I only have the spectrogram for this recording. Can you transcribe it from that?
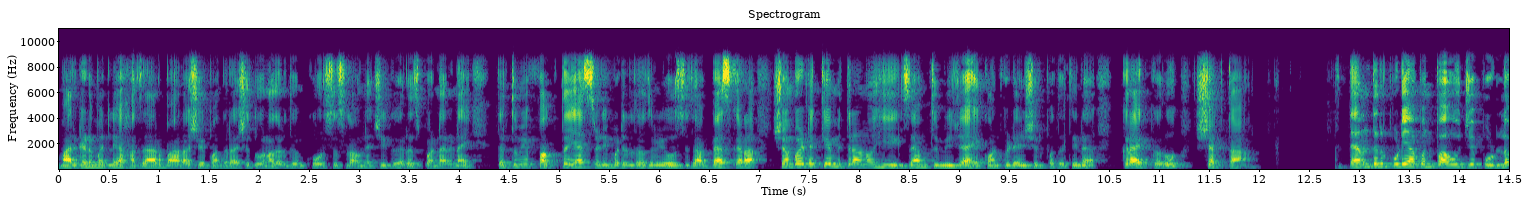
मार्केटमधले हजार बाराशे पंधराशे दोन हजार दोन कोर्सेस लावण्याची गरज पडणार नाही. तर तुम्ही फक्त या स्टडी मटेरियलचा तुम्ही व्यवस्थित अभ्यास करा. शंभर टक्के मित्रांनो ही एक्झाम तुम्ही जी आहे कॉन्फिडेन्शियल पद्धतीनं क्रॅक करू शकता. त्यानंतर पुढे आपण पाहू जे पुढलं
